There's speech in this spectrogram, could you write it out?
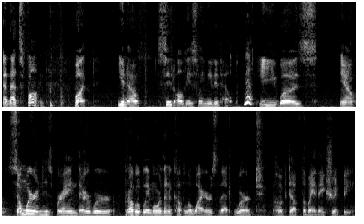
and that's fine. But you know, Sid obviously needed help. Yeah. He was, you know, somewhere in his brain there were probably more than a couple of wires that weren't hooked up the way they should be.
